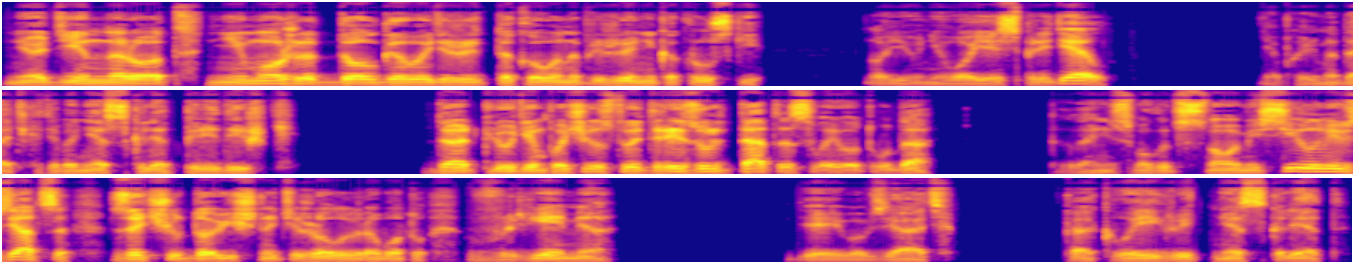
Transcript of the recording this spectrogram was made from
Ни один народ не может долго выдержать такого напряжения, как русский, но и у него есть предел. Необходимо дать хотя бы несколько лет передышки, дать людям почувствовать результаты своего труда. Тогда они смогут с новыми силами взяться за чудовищно тяжелую работу. Время. Где его взять? Как выиграть несколько лет?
